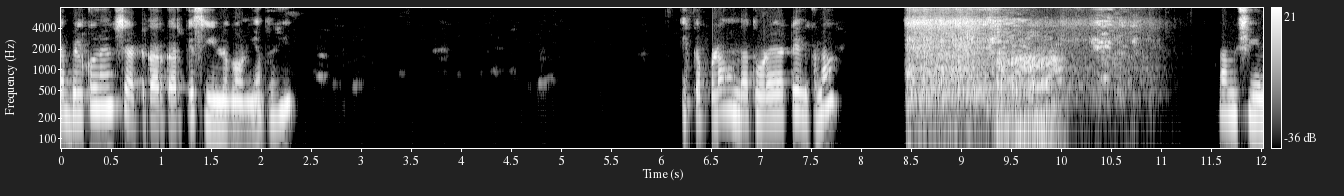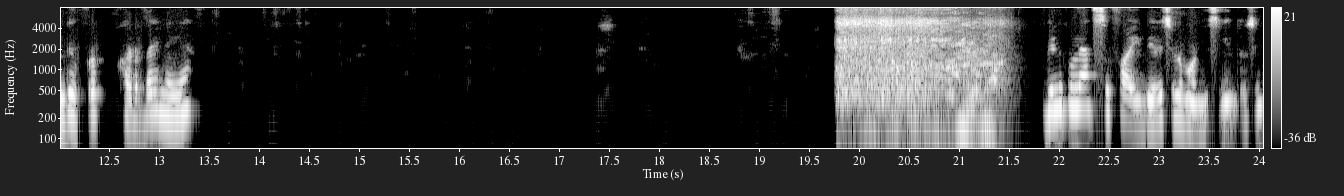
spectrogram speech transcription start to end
ਇਸ ਬਿਲਕੁਲ ਇਹਨੂੰ ਸੈੱਟ ਕਰ ਕਰਕੇ ਸੀਨ ਲਗਾਉਣੀ ਆ ਤੁਸੀਂ। ਇਹ ਕੱਪੜਾ ਹੁੰਦਾ ਥੋੜਾ ਜਿਹਾ ਢਿਲਕਣਾ ਤਾਂ ਮਸ਼ੀਨ ਦੇ ਉੱਪਰ ਖੜਦਾ ਹੀ ਨਹੀਂ ਹੈ ਬਿਲਕੁਲ ਐ ਸਫ਼ਾਈ ਦੇ ਵਿੱਚ ਲਗਾਉਣੀ ਸੀ ਤੁਸੀਂ।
